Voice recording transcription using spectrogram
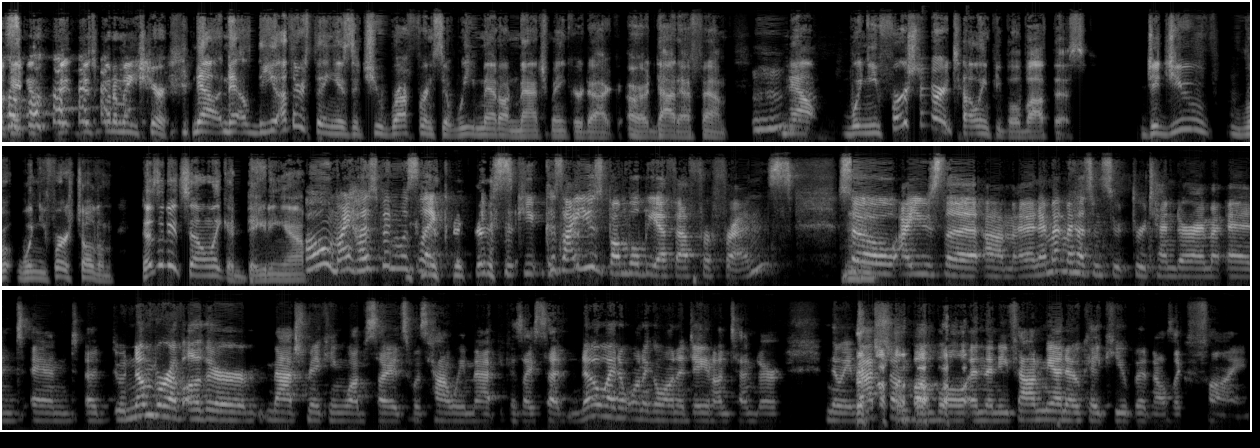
okay, just, just, want to make sure. Now, now, the other thing is that you referenced that we met on matchmaker.fm. Mm-hmm. Now, when you first started telling people about this, did you when you first told him doesn't it sound like a dating app oh my husband was like because i use bumble bff for friends so mm-hmm. i use the um, and i met my husband through, through tinder and and a, a, number of other matchmaking websites was how we met because i said no i don't want to go on a date on tinder. And then we matched on bumble and then he found me on okcupid and i was like fine.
